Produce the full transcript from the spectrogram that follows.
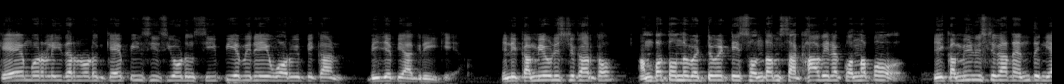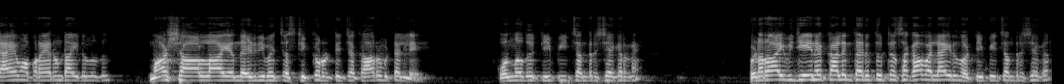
കെ മുരളീധരനോടും കെ പി സി സിയോടും സി പി എമ്മിനെയും ഓർമ്മിപ്പിക്കാൻ ബി ജെ പി ആഗ്രഹിക്കുകയാണ്. ഇനി കമ്മ്യൂണിസ്റ്റുകാർക്കോ? അമ്പത്തൊന്ന് വെട്ടുവെട്ടി സ്വന്തം സഖാവിനെ കൊന്നപ്പോൾ ഈ കമ്മ്യൂണിസ്റ്റുകാരന് എന്ത് ന്യായമാ പറയാനുണ്ടായിരുന്നത്? മാഷാള്ള എന്ന് എഴുതി വെച്ച സ്റ്റിക്കർ ഒട്ടിച്ച കാർ വിട്ടല്ലേ കൊന്നത് ടി പി ചന്ദ്രശേഖരനെ? പിണറായി വിജയനേക്കാളും കരുത്തുറ്റ സഖാവല്ലായിരുന്നോ ടി പി ചന്ദ്രശേഖർ?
